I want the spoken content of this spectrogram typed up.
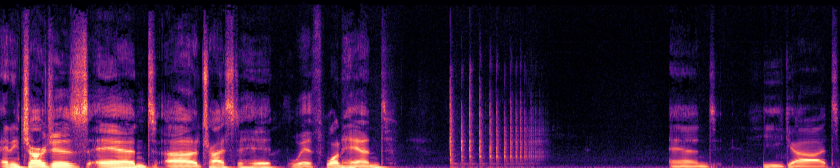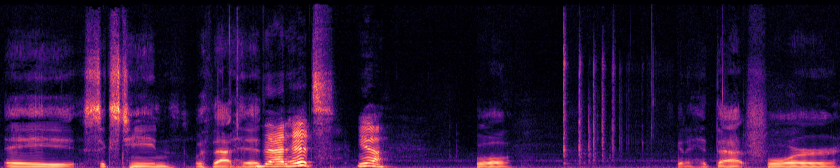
and he charges and uh, tries to hit with one hand. And he got a 16 with that hit. that hits. Yeah. Cool. Gonna hit that for.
